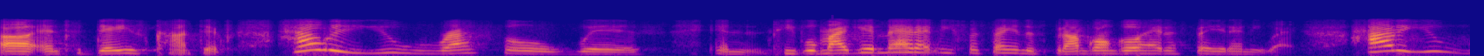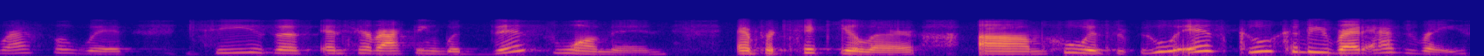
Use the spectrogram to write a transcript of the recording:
uh, in today's context, how do you wrestle with, and people might get mad at me for saying this, but I'm going to go ahead and say it anyway. How do you wrestle with Jesus interacting with this woman in particular, um, who is who is who can be read as race,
